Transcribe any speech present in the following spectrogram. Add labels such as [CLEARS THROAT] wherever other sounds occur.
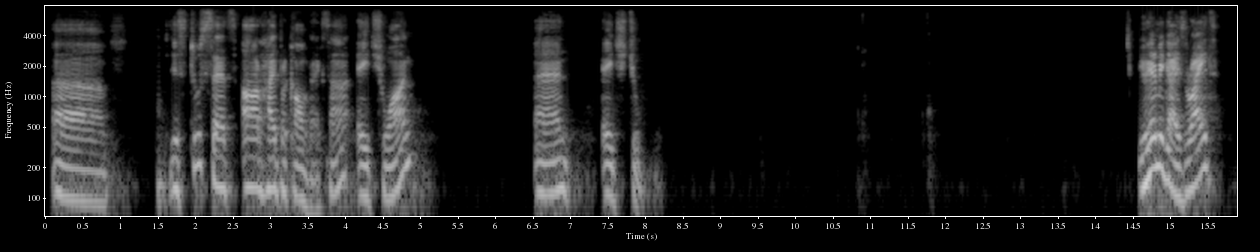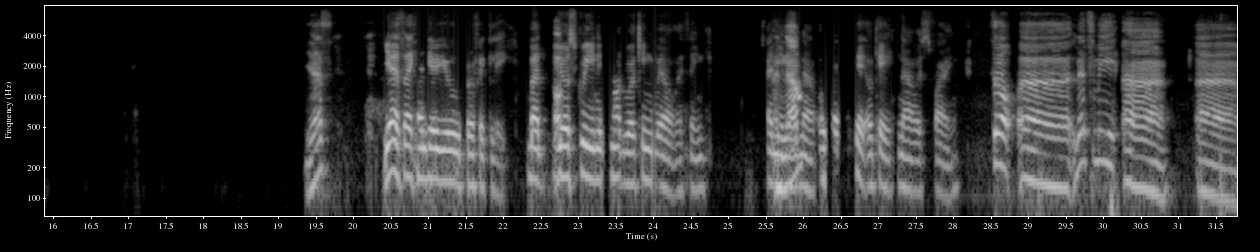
uh, these two sets are hyperconvex, huh? H1 and H2. You hear me, guys, right? Yes? Yes, I can hear you perfectly. But okay. your screen is not working well, I think. I mean, now? right now. Okay, okay, okay. Now it's fine. So uh, let me uh, uh,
